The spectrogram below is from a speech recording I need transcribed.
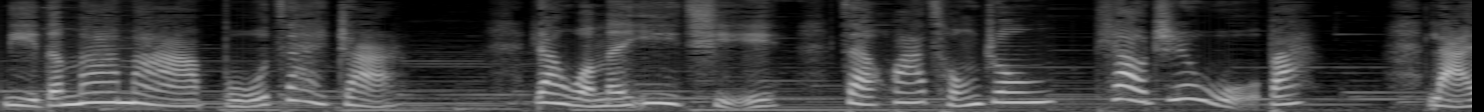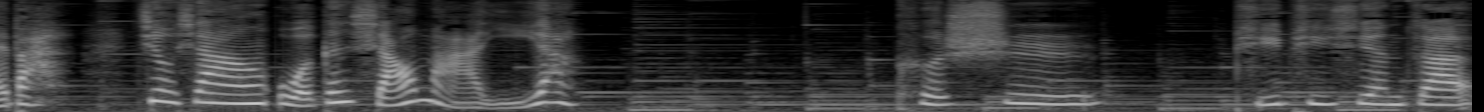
你的妈妈不在这儿，让我们一起在花丛中跳支舞吧，来吧，就像我跟小马一样。”可是，皮皮现在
